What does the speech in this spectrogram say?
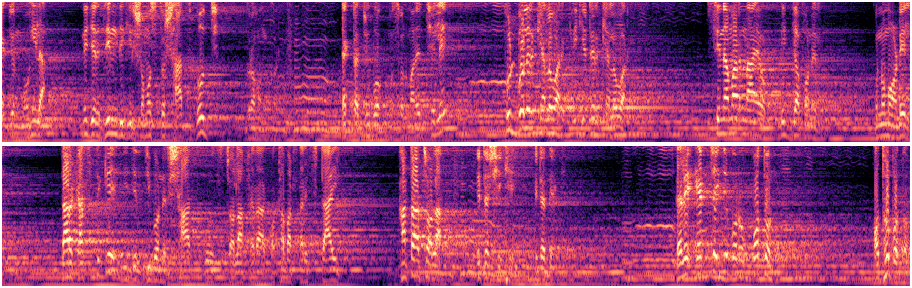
একজন মহিলা নিজের জিন্দিগির সমস্ত সাজগোজ গ্রহণ করে। একটা যুবক মুসলমানের ছেলে, ফুটবলের খেলোয়াড়, ক্রিকেটের খেলোয়াড়, সিনেমার নায়ক, বিজ্ঞাপনের কোনো মডেল। তার কাছ থেকে নিজের জীবনের সাজগোজ চলাফেরা, কথাবার্তার স্টাইল, হাঁটা চলা, এটা শিখে, এটা দেখে। তাহলে এর চাইতে বড় পতন, অধপতন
